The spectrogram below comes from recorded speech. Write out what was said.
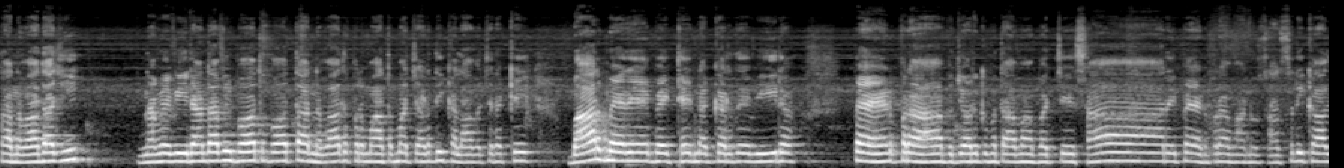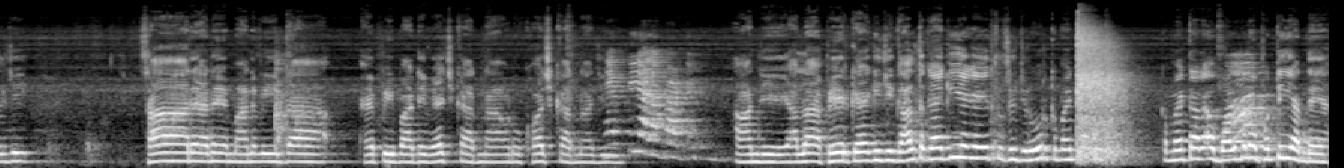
ਧੰਨਵਾਦ ਆ ਜੀ। ਨਵੇਂ ਵੀਰਾਂ ਦਾ ਵੀ ਬਹੁਤ ਬਹੁਤ ਧੰਨਵਾਦ। ਪ੍ਰਮਾਤਮਾ ਚੜ੍ਹਦੀ ਕਲਾ ਵਿੱਚ ਰੱਖੇ। ਬਾਹਰ ਮੇਰੇ ਬੈਠੇ ਨਗਰ ਦੇ ਵੀਰ ਭੈਣ ਭਰਾ ਬਜ਼ੁਰਗ ਮਾਤਾਵਾਂ ਬੱਚੇ ਸਾਰੇ ਭੈਣ ਭਰਾਵਾਂ ਨੂੰ ਸਤਿ ਸ੍ਰੀ ਅਕਾਲ ਜੀ। ਸਾਰਿਆਂ ਨੇ ਮਨਵੀਰ ਦਾ ਹੈਪੀ ਬਰਥਡੇ ਵਿਸ਼ ਕਰਨਾ ਉਹਨੂੰ ਖੁਸ਼ ਕਰਨਾ ਜੀ। ਹੈਪੀ ਵਾਲਾ ਬਰਥਡੇ ਹਾਂਜੀ ਅੱਲਾ ਫੇਰ ਕਹਿ ਗਈ ਜੀ ਗਲਤ ਕਹਿ ਗਈ ਹੈਗੇ ਇਹ ਤੁਸੀਂ ਜ਼ਰੂਰ ਕਮੈਂਟਾਂ ਕਮੈਂਟਾਂ ਉਹ ਬਲਬਲੇ ਫੁੱਟੀ ਜਾਂਦੇ ਆ।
